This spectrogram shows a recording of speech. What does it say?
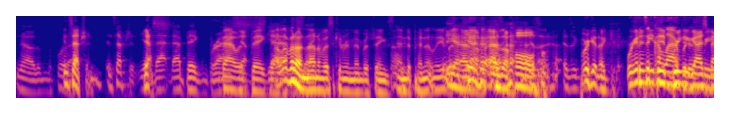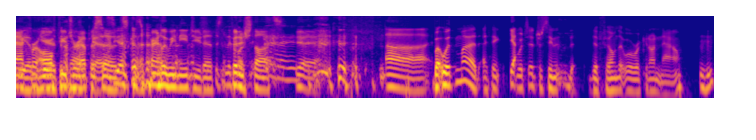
no, the, before Inception. That. Inception. Yeah, Yes. that that big brass. That was Yeah. big. Yeah. I love it how was none of us can remember things independently, but Yeah. as, a, as a whole, As a- as a we're gonna. We're gonna It's a need to bring you collaborative guys back medium for here all at the future podcast. episodes Yeah. because apparently we need you to Just in the finish thoughts. Yeah, yeah. Uh, But with Mud, I think Yeah. what's interesting, the, the film that we're working on now, Mhm.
